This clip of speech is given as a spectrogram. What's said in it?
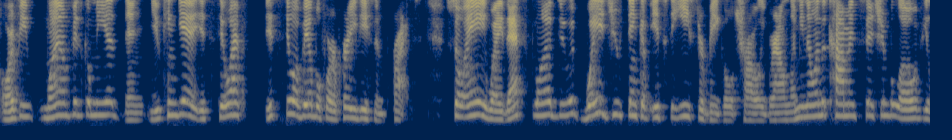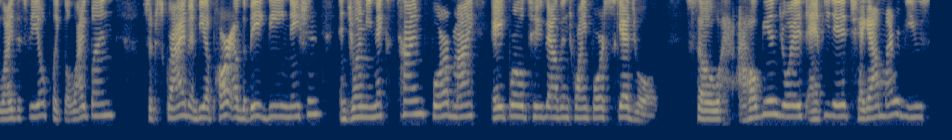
or if you want on physical media, then you can get it. It's still have it's still available for a pretty decent price. So anyway, that's going to do it. What did you think of It's the Easter Beagle, Charlie Brown? Let me know in the comment section below. If you like this video, click the like button, subscribe, and be a part of the Big D Nation. And join me next time for my April 2024 schedule. So I hope you enjoyed this. And if you did, check out my reviews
